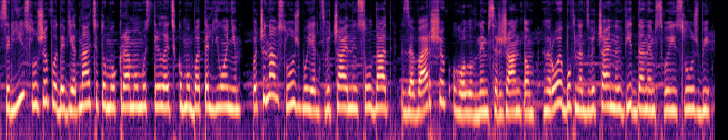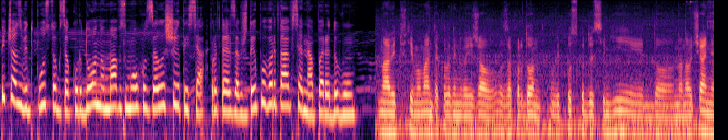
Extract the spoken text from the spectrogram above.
Сергій служив у 19-му окремому стрілецькому батальйоні. Починав службу як звичайний солдат, завершив головним сержантом. Герой був надзвичайно відданим своїй службі. Під час відпусток за кордоном мав змогу залишитися, проте завжди повертався на передову. Навіть в ті моменти, коли він виїжджав за кордон у відпустку до сім'ї, до на навчання,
